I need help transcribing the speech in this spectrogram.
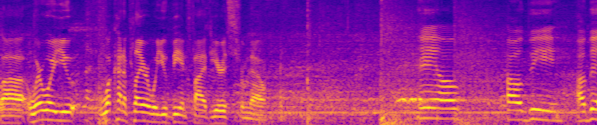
Uh, where will you? What kind of player will you be in five years from now? Hey, I'll, I'll be, I'll be,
